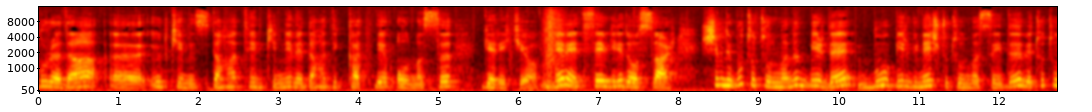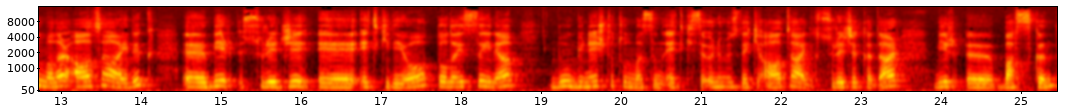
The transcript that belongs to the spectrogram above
burada e, ülkemiz daha temkinli ve daha dikkatli olması gerekiyor. Evet sevgili dostlar, şimdi bu tutulmanın bir de bu bir güneş tutulmasıydı ve tutulmalar 6 aylık e, bir süreci e, etkiliyor. Dolayısıyla bu güneş tutulmasının etkisi önümüzdeki 6 aylık sürece kadar bir e, baskın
